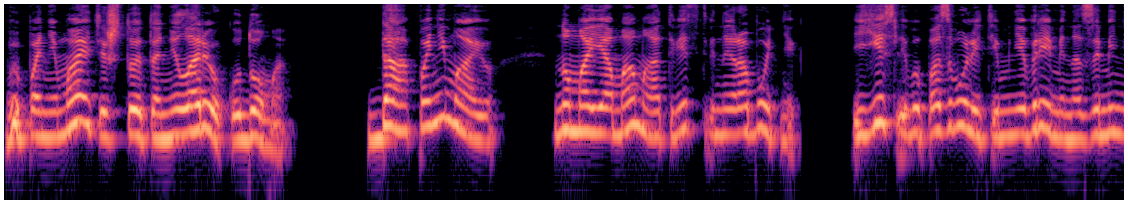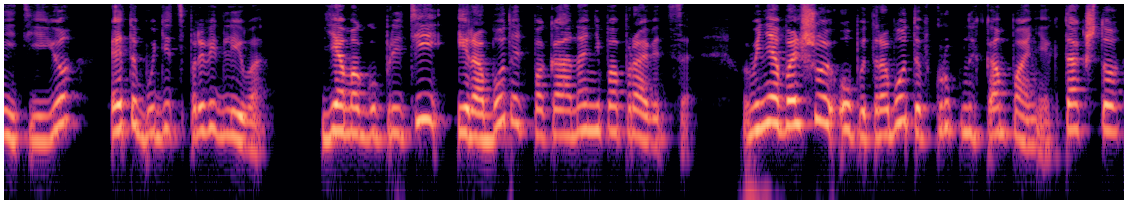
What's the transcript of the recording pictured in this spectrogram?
Вы понимаете, что это не ларек у дома? Да, понимаю. Но моя мама ответственный работник. И если вы позволите мне временно заменить ее, это будет справедливо. Я могу прийти и работать, пока она не поправится. У меня большой опыт работы в крупных компаниях, так что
